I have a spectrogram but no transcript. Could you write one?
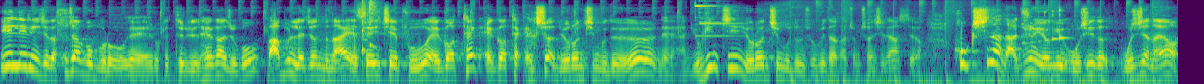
일일이 제가 수작업으로 네, 이렇게 드릴 해가지고 마블 레전드나 SHF, 에거텍, 에거텍 액션 이런 친구들 네, 한 6인치 이런 친구들 저기다가 좀 전시해놨어요. 혹시나 나중에 여기 오시, 오시잖아요.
